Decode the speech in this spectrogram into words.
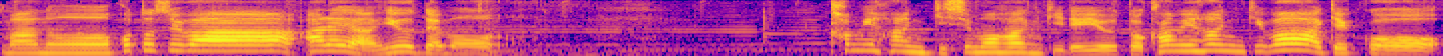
まああの今年はあれや言うても上半期下半期で言うと上半期は結構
